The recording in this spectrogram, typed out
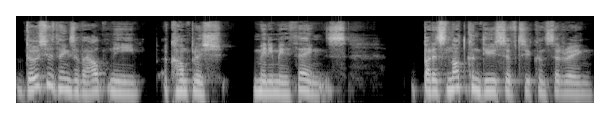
those two things have helped me accomplish many, many things, but it's not conducive to considering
